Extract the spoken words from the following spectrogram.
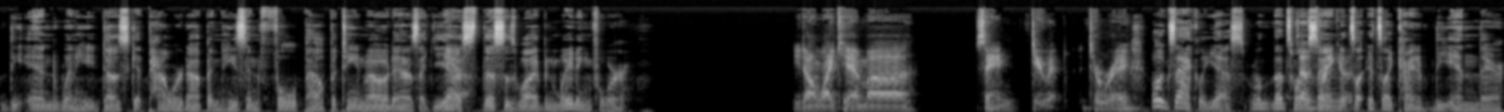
the end when he does get powered up and he's in full Palpatine mode, and I was like, yes, this is what I've been waiting for. You don't like him uh saying do it to Rey. Well, exactly. Yes. Well, that's what That's I'm saying. It's like it's like kind of the end there.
